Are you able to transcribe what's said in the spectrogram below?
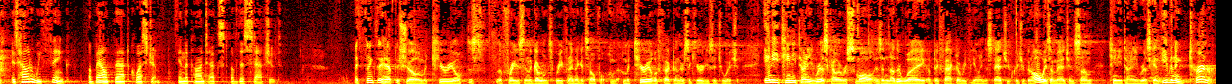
is how do we think about that question in the context of this statute? I think they have to show material, this is a phrase in the government's brief and I think it's helpful, a material effect on their security situation. Any teeny tiny risk, however small, is another way of de facto repealing the statute because you can always imagine some teeny tiny risk. And even in Turner,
